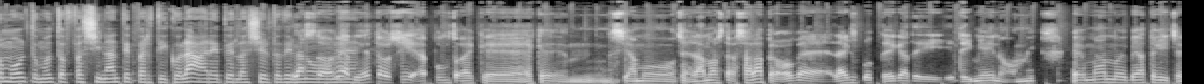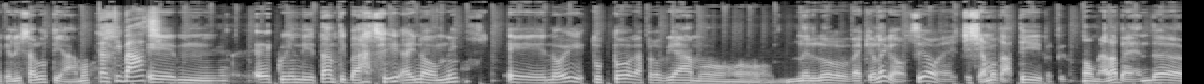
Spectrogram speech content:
insomma, molto molto affascinante e particolare per la scelta del la nome. storia dietro sì, appunto è che, è che, mh, siamo, cioè, la nostra sala prove è l'ex bottega dei, dei miei nonni, Ermanno e Beatrice, che li salutiamo. Tanti baci. E, mh, e quindi tanti baci ai nonni e noi tuttora proviamo nel loro vecchio negozio e ci siamo dati proprio il nome alla band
